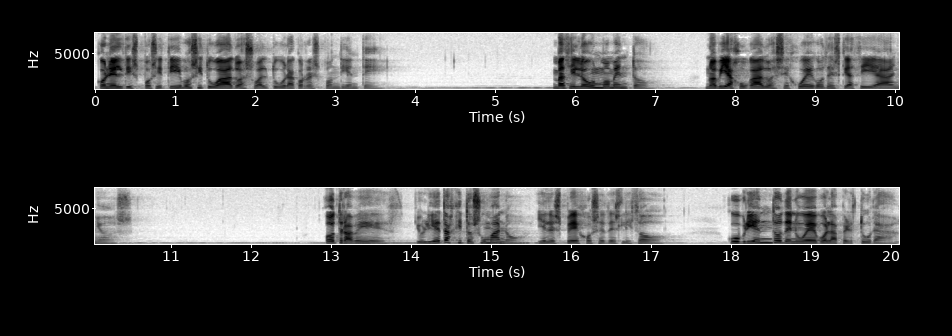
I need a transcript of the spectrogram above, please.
con el dispositivo situado a su altura correspondiente. Vaciló un momento no había jugado a ese juego desde hacía años. Otra vez, Julieta agitó su mano y el espejo se deslizó, cubriendo de nuevo la apertura.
